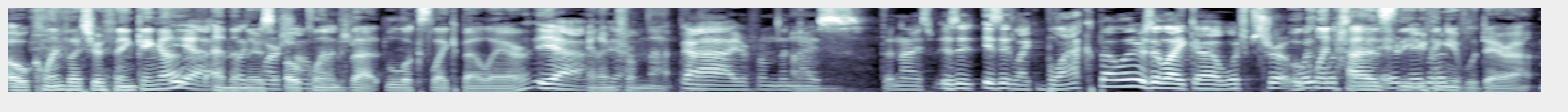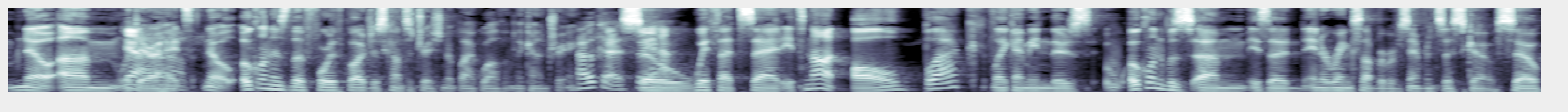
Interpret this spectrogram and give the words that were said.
Oakland that you're thinking of, Yeah, and then like there's Oakland Lynch. that looks like Bel Air. Yeah, and I'm yeah. from that. part. Ah, you're from the nice, the nice. Is it is it like Black Bel Air? Is it like uh, stri- what- Oakland that has the. You're thinking of Ladera. No, um, Yeah, Ladera know. Heights. No, Oakland has the fourth largest concentration of black wealth in the country. Okay, so so yeah. with that said, it's not all black. Like I mean, there's Oakland was um is a inner ring suburb of San Francisco. So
